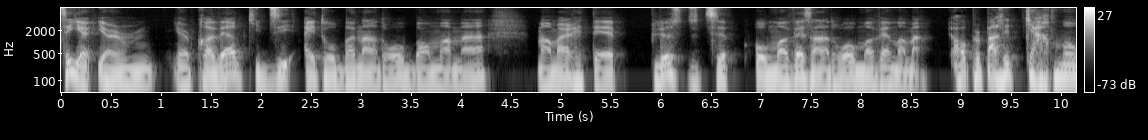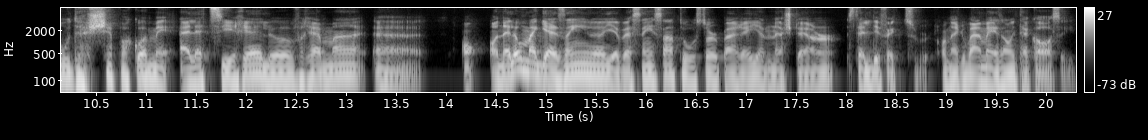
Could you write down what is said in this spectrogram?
tu sais, il y, a un proverbe qui dit être au bon endroit au bon moment. Ma mère était plus du type au mauvais endroit au mauvais moment. On peut parler de karma ou de je sais pas quoi, mais elle attirait là, vraiment. Euh, on, allait au magasin, il y avait 500 toasters pareils, il en achetait un, c'était le défectueux. On arrivait à la maison, il était cassé.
